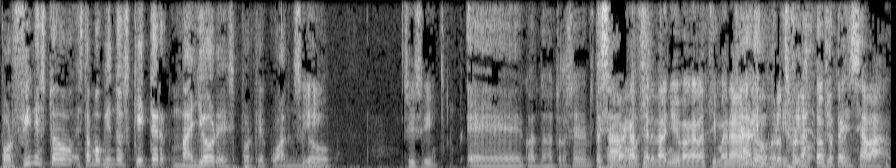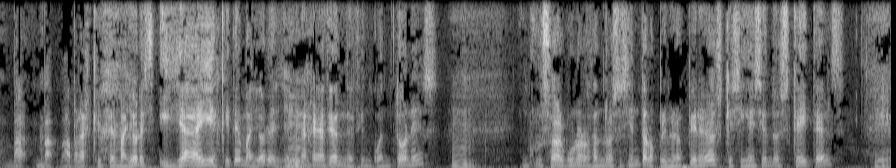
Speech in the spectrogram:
Por fin esto, estamos viendo skater mayores, porque cuando... Sí. Sí, sí. Eh, cuando nosotros Que se empezamos... van a hacer daño y van a lastimar a Claro, alguien por otro lado. yo pensaba, va- va- habrá skaters mayores, y ya hay skaters mayores, ya hay una Mm. generación de cincuentones, Mm, incluso algunos rozando los 60, los primeros pioneros que siguen siendo skaters, sí.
